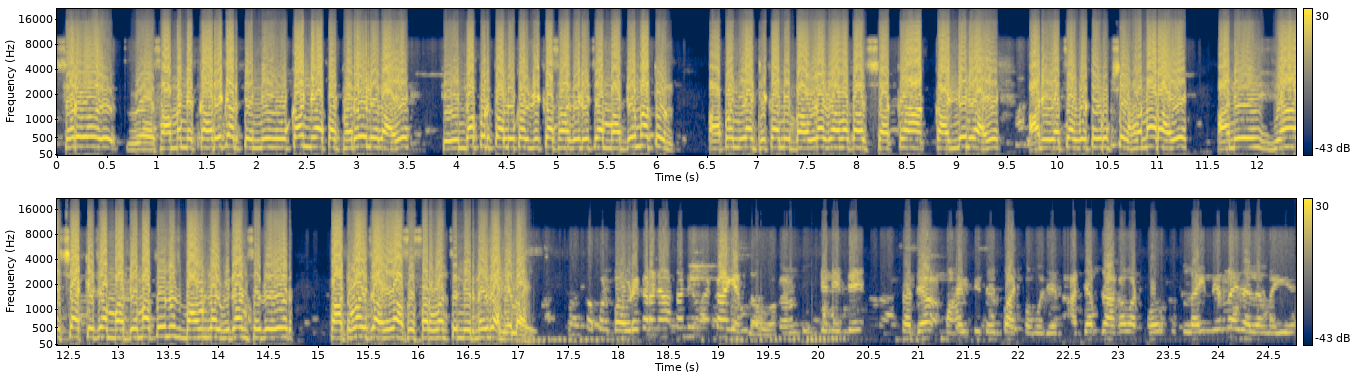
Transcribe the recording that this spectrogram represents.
सर्व सामान्य कार्यकर्त्यांनी युवकांनी आता ठरवलेलं आहे की इंदापूर तालुका विकास आघाडीच्या माध्यमातून आपण या ठिकाणी बावडा गावात आज शाखा काढलेली आहे आणि याचा वटवृक्ष होणार आहे. आणि या शाखेच्या माध्यमातूनच बावनला विधानसभेवर पाठवायचं आहे असा सर्वांचा निर्णय झालेला आहे. आपण बावडेकरांनी असा निर्णय का घेतला हो? कारण तुमचे नेते सध्या महायुतीत आहेत भाजपमध्ये. अद्याप जागा वाटपावर कुठलाही निर्णय झालेला नाहीये.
